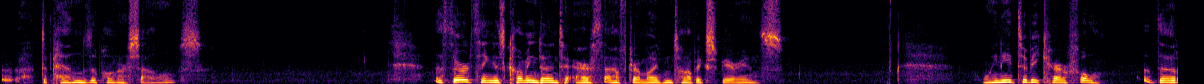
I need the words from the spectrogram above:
uh, depends upon ourselves. The third thing is coming down to earth after a mountaintop experience. We need to be careful that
